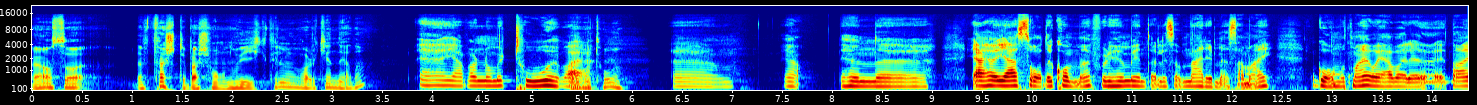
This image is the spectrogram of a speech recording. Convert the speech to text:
Ja, altså, Den første personen hun gikk til, var det ikke Neda? Eh, Jeg var nummer to, var jeg. var jeg. to, ja. Eh, ja. Hun eh, jeg, jeg så det komme, fordi hun begynte å liksom nærme seg meg, gå mot meg, og jeg bare Nei,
